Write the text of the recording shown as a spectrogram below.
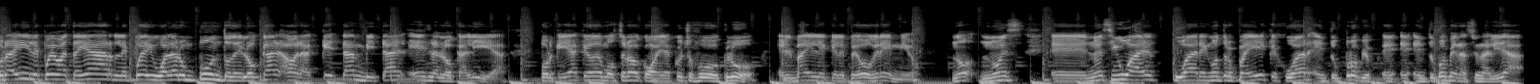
por ahí le puede batallar, le puede igualar un punto de local. Ahora, ¿qué tan vital es la localía? Porque ya quedó demostrado con Ayacucho Fútbol Club, el baile que le pegó Gremio. No, no, es, eh, no es igual jugar en otro país que jugar en tu, propio, en, tu propia nacionalidad.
